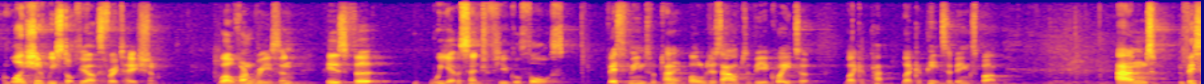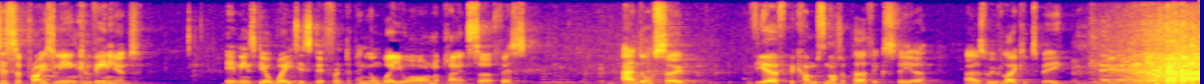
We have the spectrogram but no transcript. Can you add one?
why should we stop the Earth's rotation? Well, one reason is that we get the centrifugal force. This means the planet bulges out of the equator, like a, like a pizza being spun. And this is surprisingly inconvenient. It means the weight is different depending on where you are on a planet's surface. And also, the Earth becomes not a perfect sphere, as we would like it to be.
